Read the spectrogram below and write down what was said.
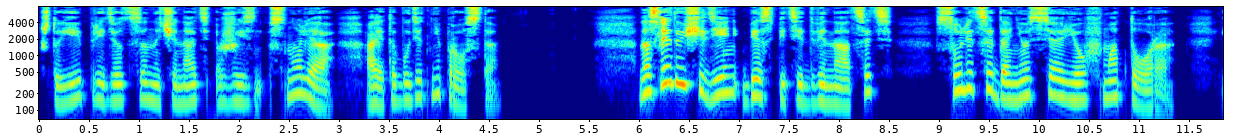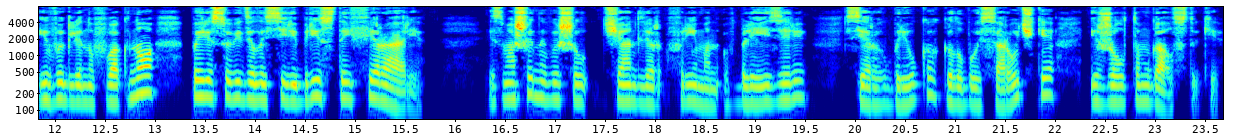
что ей придется начинать жизнь с нуля, а это будет непросто. На следующий день, без пяти двенадцать, с улицы донесся рев мотора и, выглянув в окно, Пэрис увидела серебристый Феррари. Из машины вышел Чандлер Фриман в блейзере, серых брюках, голубой сорочке и желтом галстуке,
